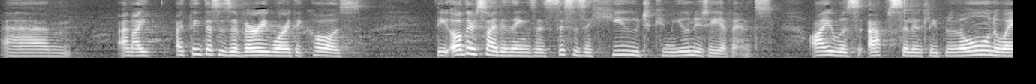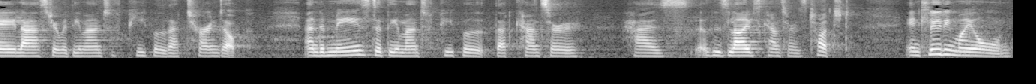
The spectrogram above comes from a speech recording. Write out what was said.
Um, and I, I think this is a very worthy cause. The other side of things is this is a huge community event. I was absolutely blown away last year with the amount of people that turned up and amazed at the amount of people that cancer has, whose lives cancer has touched, including my own.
